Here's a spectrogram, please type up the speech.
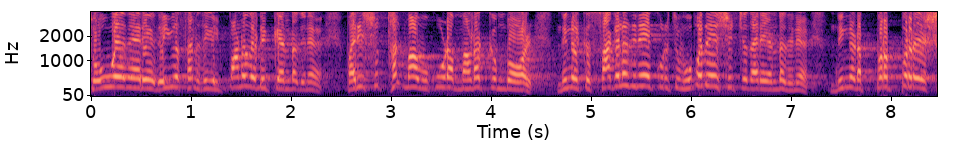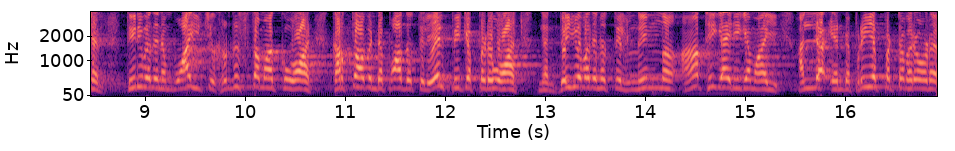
ചൊവ്വ നേരെ ദൈവസന്നിധിയിൽ പണിതെടുക്കേണ്ടതിന് പരിശുദ്ധാത്മാവ് കൂടെ നടക്കുമ്പോൾ നിങ്ങൾക്ക് സകലതിനെക്കുറിച്ചും ഉപദേശിച്ചു തരേണ്ടതിന് നിങ്ങളുടെ പ്രിപ്പറേഷൻ തിരുവചനം വായിച്ച് ഹൃദയസ്ഥമാക്കുവാൻ കർത്താവിന്റെ പാദത്തിൽ ഏൽപ്പിക്കപ്പെടുവാൻ ഞാൻ ദൈവവചനത്തിൽ നിന്ന് ആധികാരികമായി അല്ല എന്റെ പ്രിയപ്പെട്ടവരോട്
